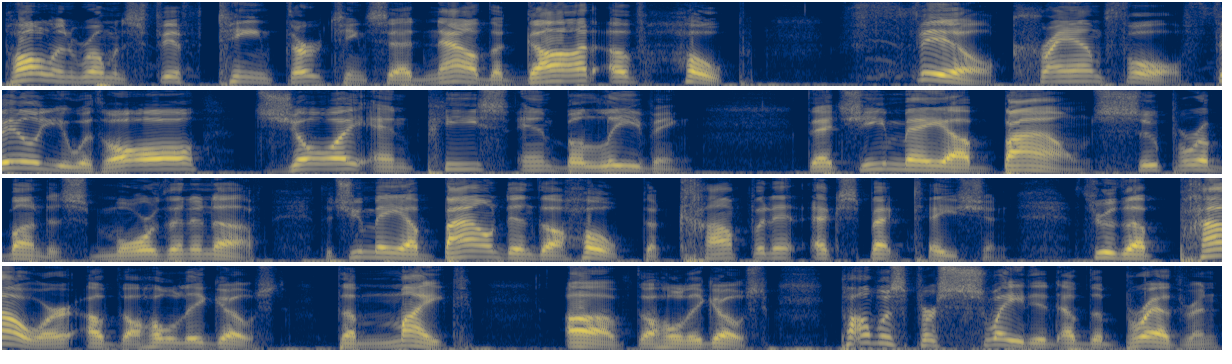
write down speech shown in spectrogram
Paul in Romans 15, 13 said, Now the God of hope fill, cram full, fill you with all joy and peace in believing, that ye may abound, superabundance, more than enough, that you may abound in the hope, the confident expectation, through the power of the Holy Ghost, the might of the Holy Ghost. Paul was persuaded of the brethren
